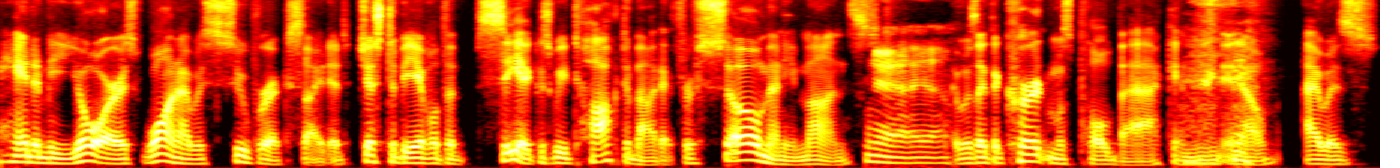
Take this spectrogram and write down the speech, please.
handed me yours, one, I was super excited just to be able to see it because we talked about it for so many months. Yeah, yeah. It was like the curtain was pulled back, and you know, I was,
